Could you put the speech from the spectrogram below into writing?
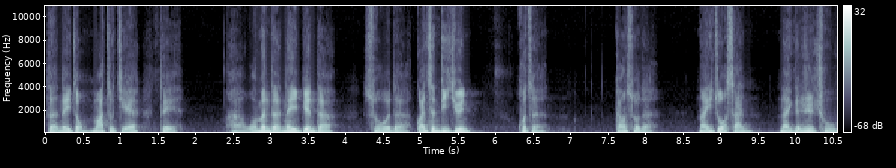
的那种妈祖节，对。啊，我们的那一边的所谓的关圣帝君，或者刚说的那一座山、那一个日出、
